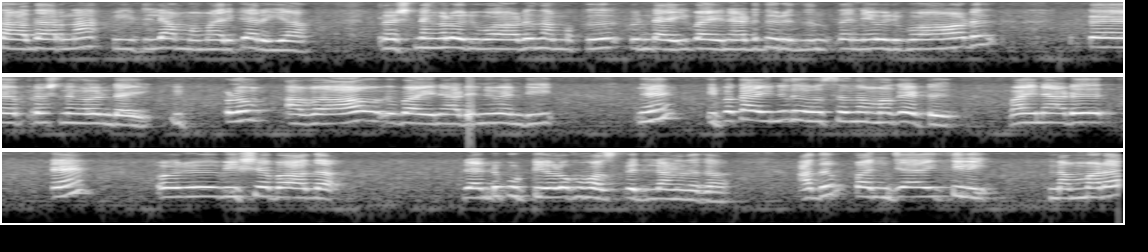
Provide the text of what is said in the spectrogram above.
സാധാരണ വീട്ടിലെ അമ്മമാർക്ക് അറിയാം. പ്രശ്നങ്ങൾ ഒരുപാട് നമുക്ക് ഉണ്ടായി. വയനാട് ദുരന്തം തന്നെ ഒരുപാട് പ്രശ്നങ്ങളുണ്ടായി. ഇപ്പോഴും അവ ആ വയനാടിന് വേണ്ടി ഏ? ഇപ്പം കഴിഞ്ഞ ദിവസം നമ്മ കേട്ട് വയനാട് ഏ? ഒരു വിഷബാധ. രണ്ട് കുട്ടികളൊക്കെ ഹോസ്പിറ്റലാണ് നിൽക്കുക അത് പഞ്ചായത്തിൽ നമ്മുടെ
